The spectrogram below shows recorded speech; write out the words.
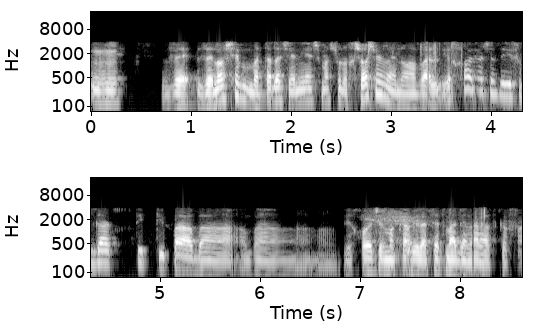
Mm-hmm. וזה לא שבצד השני יש משהו לחשוש ממנו, אבל יכול להיות שזה יפגע טיפ-טיפה ביכולת של מכבי לצאת מהגנה להתקפה.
